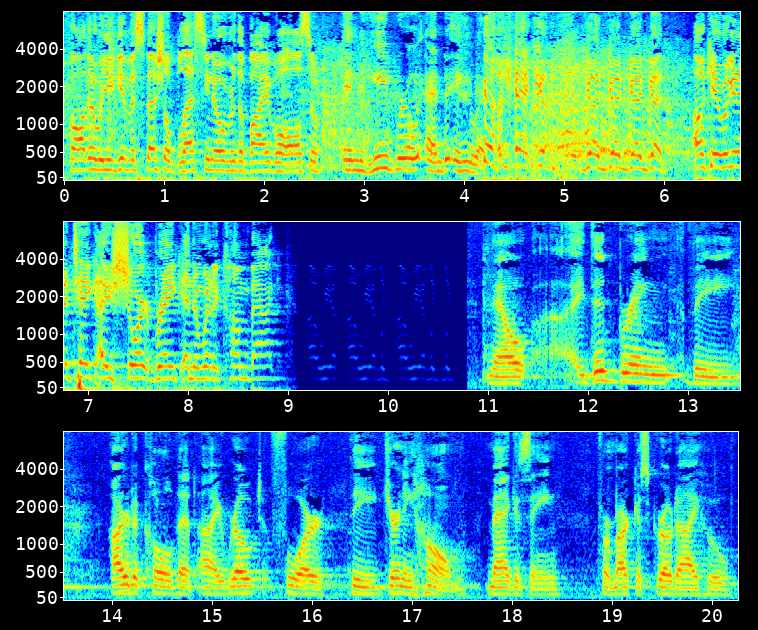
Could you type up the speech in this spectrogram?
Father, will you give a special blessing over the Bible also? In Hebrew and English. okay, good, good, good, good, good. Okay, we're going to take a short break and then we're going to come back. Now, I did bring the article that I wrote for the Journey Home magazine for Marcus Grodi, who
